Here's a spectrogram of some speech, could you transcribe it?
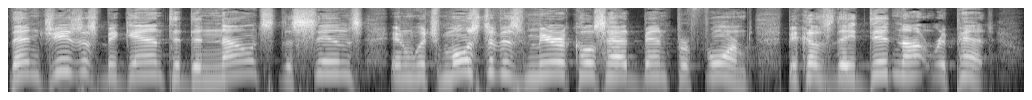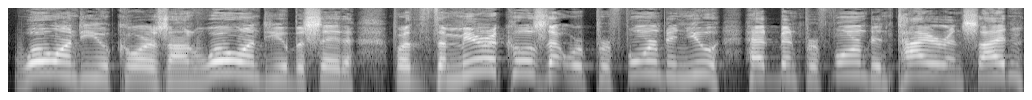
Then Jesus began to denounce the sins in which most of his miracles had been performed because they did not repent. Woe unto you, Chorazin! Woe unto you, Bethsaida! For the miracles that were performed in you had been performed in Tyre and Sidon,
